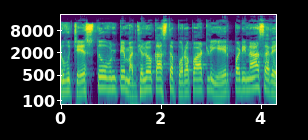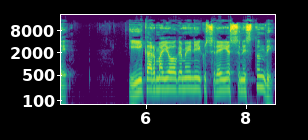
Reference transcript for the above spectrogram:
నువ్వు చేస్తూ ఉంటే మధ్యలో కాస్త పొరపాట్లు ఏర్పడినా సరే ఈ కర్మయోగమే నీకు శ్రేయస్సునిస్తుంది.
